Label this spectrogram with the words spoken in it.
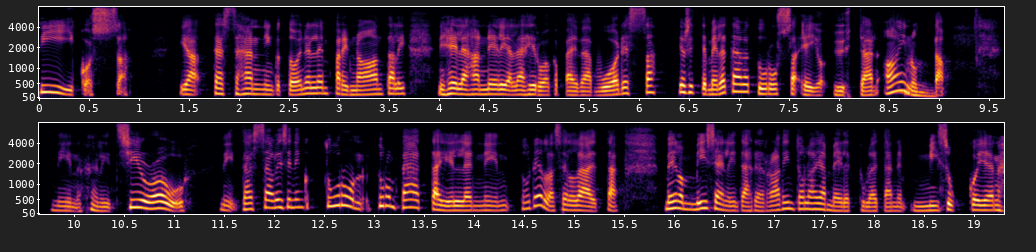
viikossa. Ja tässähän niin toinen lempari Naantali, niin heillähän on neljä lähiruokapäivää vuodessa. Ja sitten meillä täällä Turussa ei ole yhtään ainutta. Mm. Niin, eli zero niin tässä olisi niin Turun, Turun päättäjille niin todella sellainen, että meillä on Michelin tähden ravintola ja meille tulee tänne misukkojen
